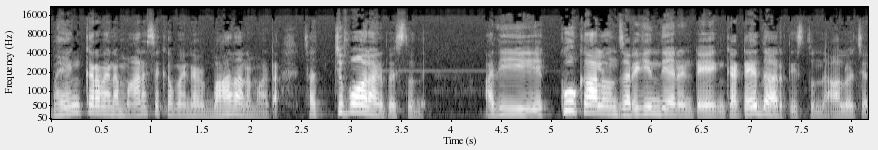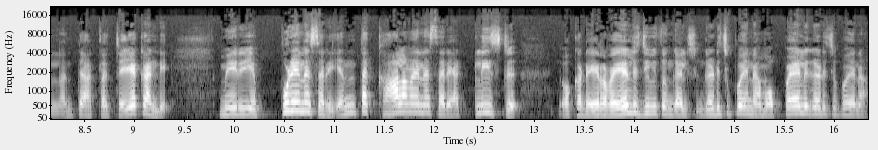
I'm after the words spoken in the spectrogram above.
భయంకరమైన మానసికమైన బాధ అన్నమాట. చచ్చిపోవాలనిపిస్తుంది. అది ఎక్కువ కాలం జరిగింది అని అంటే ఇంకటే దారితీస్తుంది ఆలోచనలు. అంతే అట్లా చేయకండి. మీరు ఎప్పుడైనా సరే ఎంత కాలమైనా సరే అట్లీస్ట్ ఒక ఇరవై ఏళ్ళ జీవితం గడిచి గడిచిపోయినా ముప్పై ఏళ్ళు గడిచిపోయినా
